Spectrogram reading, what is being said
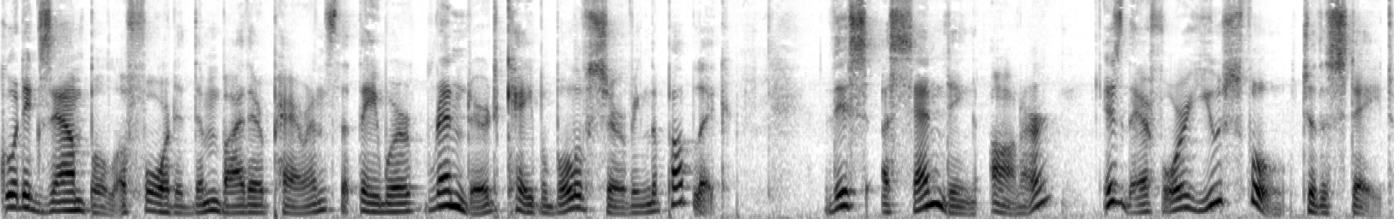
good example afforded them by their parents that they were rendered capable of serving the public. This ascending honor is therefore useful to the state,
